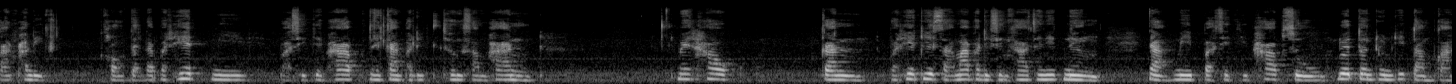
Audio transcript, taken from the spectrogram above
การผลิตของแต่ละประเทศมีประสิทธิภาพในการผลิตเชิงสัมพันธ์ ไม่เท่ากันประเทศที่สามารถผลิตสินค้าชนิดหนึ่ง อย่างมีประสิทธิภาพสูงด้วยต้นทุนที่ต่ำกว่า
